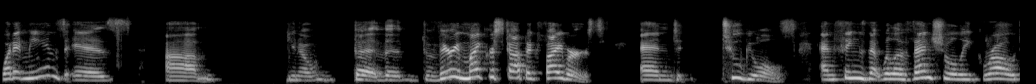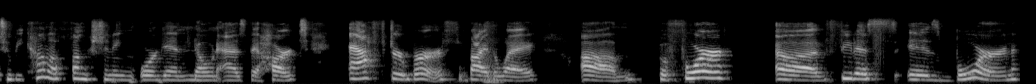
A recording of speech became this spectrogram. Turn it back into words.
What it means is um, you know the, the the very microscopic fibers and tubules and things that will eventually grow to become a functioning organ known as the heart after birth, by the way, Um, before a fetus is born,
